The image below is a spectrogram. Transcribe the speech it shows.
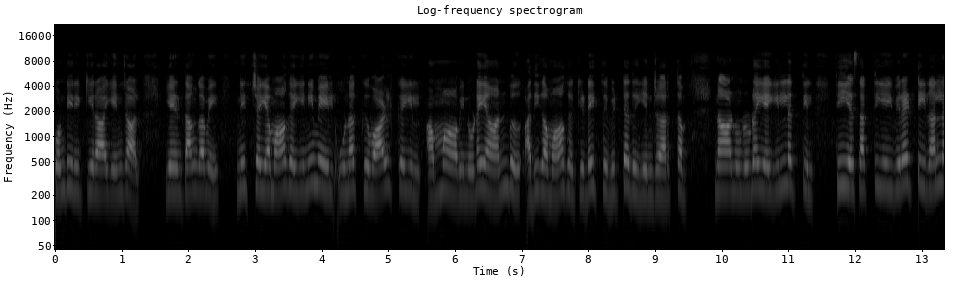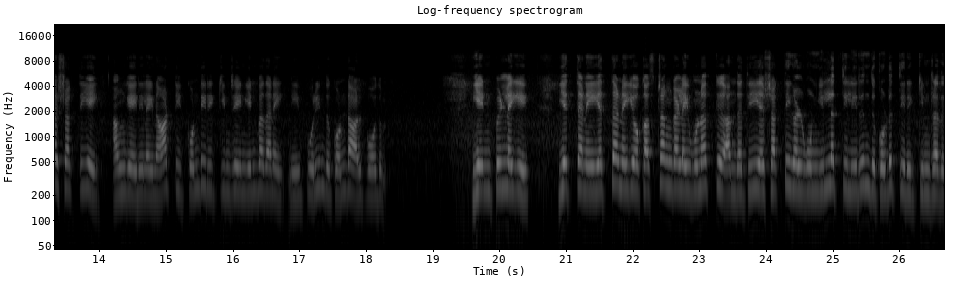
கொண்டிருக்கிறாய் என்றால் என் தங்கமே நிச்சயமாக இனிமேல் உனக்கு வாழ்க்கையில் அம்மாவினுடைய அன்பு அதிகமாக கிடைத்து விட்டது என்று அர்த்தம். நான் உன்னுடைய இல்லத்தில் தீய சக்தியை விரட்டி நல்ல சக்தியை அங்கே நிலைநாட்டி கொண்டிருக்கின்றேன் என்பதனை நீ புரிந்து கொண்டால் போதும். என் பிள்ளையே எத்தனை எத்தனையோ கஷ்டங்களை உனக்கு அந்த தீய சக்திகள் உன் இல்லத்தில் இருந்து கொடுத்திருக்கின்றது.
